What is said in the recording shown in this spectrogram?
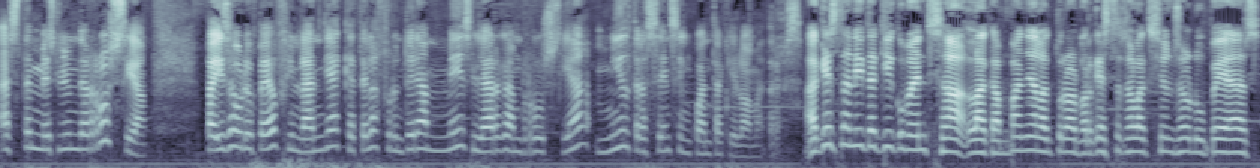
estem més lluny de Rússia. País europeu, Finlàndia, que té la frontera més llarga amb Rússia, 1.350 quilòmetres. Aquesta nit aquí comença la campanya electoral per aquestes eleccions europees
